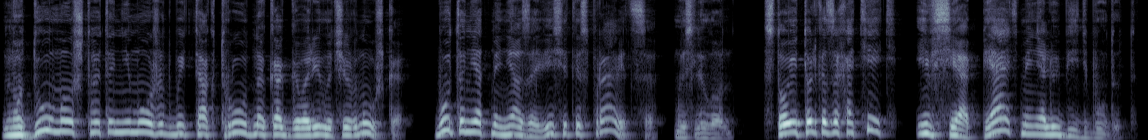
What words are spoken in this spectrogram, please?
но думал, что это не может быть так трудно, как говорила Чернушка. «Будто не от меня зависит исправиться», — мыслил он. «Стоит только захотеть, и все опять меня любить будут».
